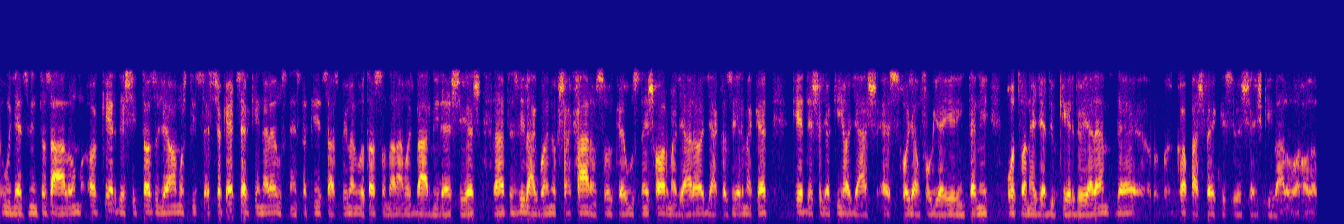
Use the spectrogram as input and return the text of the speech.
úgy ez, mint az álom. A kérdés itt az, ugye, ha most is, ezt csak egyszer kéne leúszni ezt a 200 pillangot, azt mondanám, hogy bármire esélyes. Tehát ez világbajnokság, háromszor kell úszni, és harmadjára adják az érmeket. Kérdés, hogy a kihagyás ez hogyan fogja érinteni. Ott van egyedül kérdőjelem, de kapás felkészülése is kiválóan halad.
